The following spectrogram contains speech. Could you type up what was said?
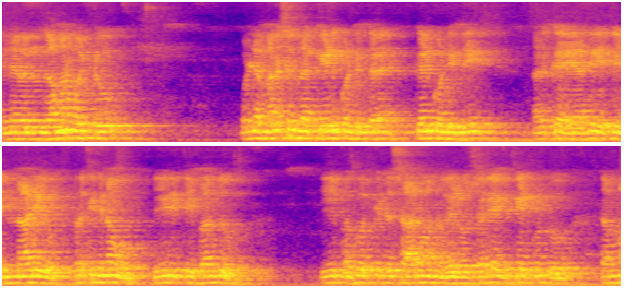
ಎಲ್ಲವರನ್ನು ಗಮನವಿಟ್ಟು ಒಳ್ಳೆಯ ಮನಸ್ಸಿಂದ ಕೇಳಿಕೊಂಡಿದ್ದರೆ ಕೇಳಿಕೊಂಡಿದ್ದಿ ಅದಕ್ಕೆ ಅದೇ ರೀತಿ ನಾಳೆಯು ಪ್ರತಿದಿನವೂ ಈ ರೀತಿ ಬಂದು ಈ ಭಗವದ್ಗೀತೆ ಸಾರವನ್ನು ಹೇಳುವ ಸರಿಯಾಗಿ ಕೇಳಿಕೊಂಡು ತಮ್ಮ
